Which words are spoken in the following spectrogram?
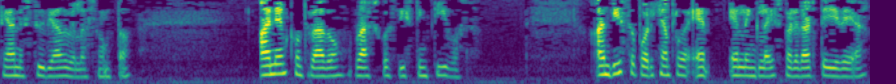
se han estudiado el asunto, han encontrado rasgos distintivos. Han visto, por ejemplo, el inglés, para darte idea,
